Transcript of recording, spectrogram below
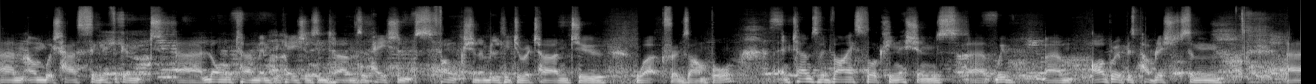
um, and which has significant uh, long-term implications in terms of patients' function, and ability to return to work, for example. In terms of advice for clinicians, uh, um, our group has published some uh,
